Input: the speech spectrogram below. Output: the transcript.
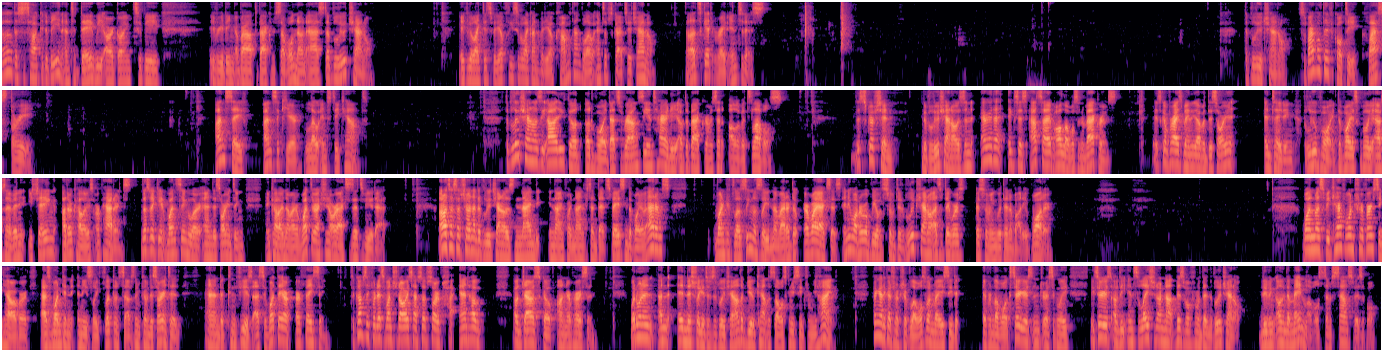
Hello, this is Haku Bean, and today we are going to be reading about the backrooms level known as the Blue Channel. If you like this video, please leave a like on the video, comment down below, and subscribe to the channel. Now let's get right into this. The Blue Channel. Survival difficulty, Class 3. Unsafe, unsecure, low entity count. The blue channel is the oddity filled void that surrounds the entirety of the backrooms and all of its levels. Description The blue channel is an area that exists outside of all levels in the backrooms. It is comprised mainly of a disorientating blue void. The void is completely absent of any shading, other colors, or patterns, thus making it one singular and disorienting in color no matter what direction or axis it's viewed at. Auto tests have shown that the blue channel is 99.9% dead space and devoid of atoms. One can float seamlessly no matter the y-axis. Any water will be able to swim through the blue channel as if they were swimming within a body of water. One must be careful when traversing, however, as one can easily flip themselves and become disoriented and confused as to what they are, are facing. To compensate for this, one should always have some sort of handheld gyroscope on their person. When one initially enters the blue channel, the view of countless levels can be seen from behind. Depending on the construction of levels, one may see different level exteriors. Interestingly, the exteriors of the installation are not visible from within the blue channel, leaving only the main levels themselves visible.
